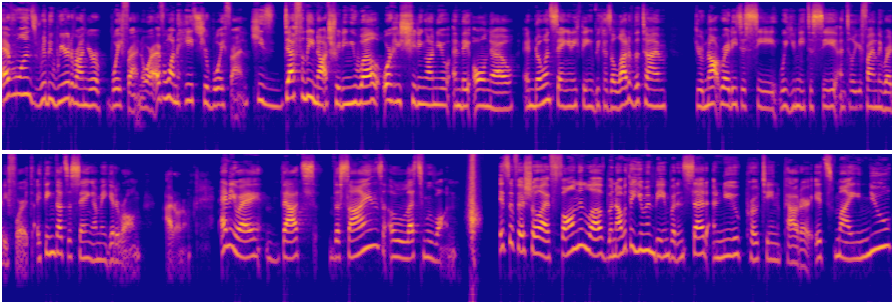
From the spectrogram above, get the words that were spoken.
everyone's really weird around your boyfriend or everyone hates your boyfriend, he's definitely not treating you well or he's cheating on you and they all know and no one's saying anything because a lot of the time you're not ready to see what you need to see until you're finally ready for it. I think that's a saying. I may get it wrong. I don't know. Anyway, that's the signs. Let's move on. It's official. I've fallen in love, but not with a human being, but instead a new protein powder. It's my new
